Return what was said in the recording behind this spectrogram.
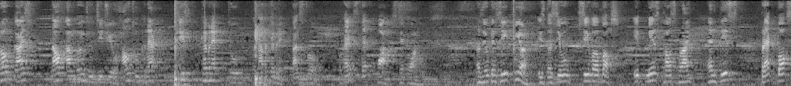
Hello guys, now I'm going to teach you how to connect this cabinet to another cabinet, dance floor. Okay, step one, step one. As you can see here is the sil silver box. It means power supply and this black box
